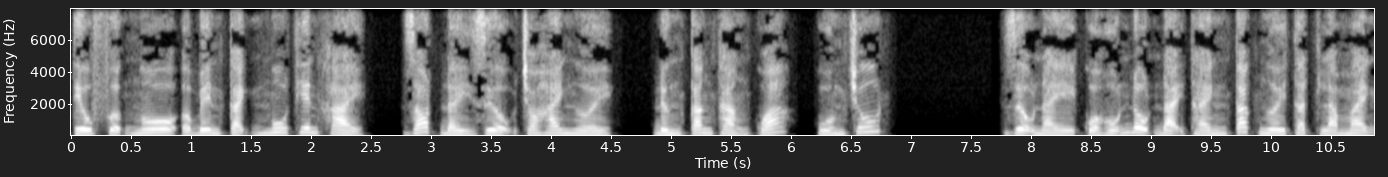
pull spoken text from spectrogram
tiêu phượng ngô ở bên cạnh ngu thiên khải, rót đầy rượu cho hai người, đừng căng thẳng quá, uống chút. Rượu này của hỗn độn đại thành các ngươi thật là mạnh,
